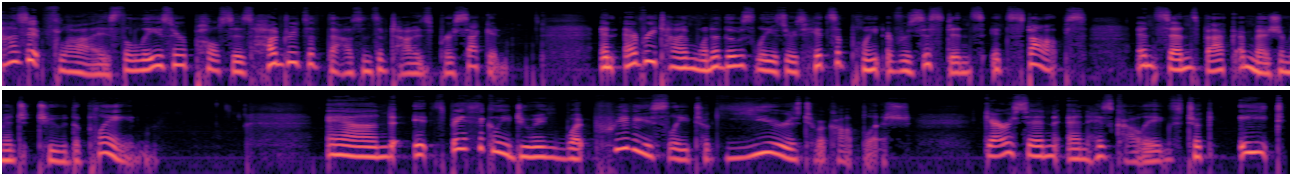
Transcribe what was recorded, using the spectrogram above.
As it flies, the laser pulses hundreds of thousands of times per second. And every time one of those lasers hits a point of resistance, it stops and sends back a measurement to the plane. And it's basically doing what previously took years to accomplish. Garrison and his colleagues took eight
